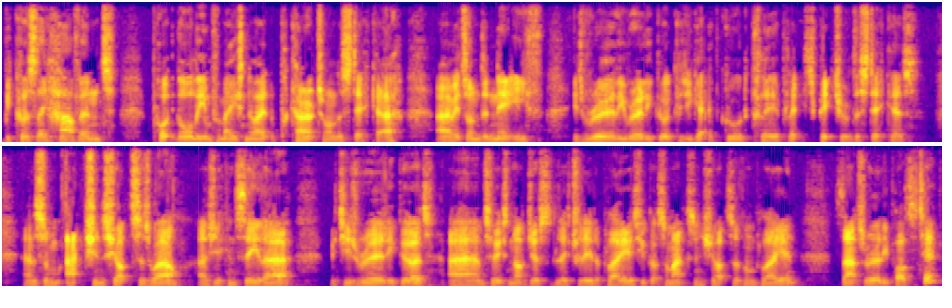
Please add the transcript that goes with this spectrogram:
because they haven't put all the information about the character on the sticker, um, it's underneath, it's really, really good because you get a good clear picture of the stickers. And some action shots as well, as you can see there, which is really good. Um, so it's not just literally the players, you've got some action shots of them playing. So that's really positive.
